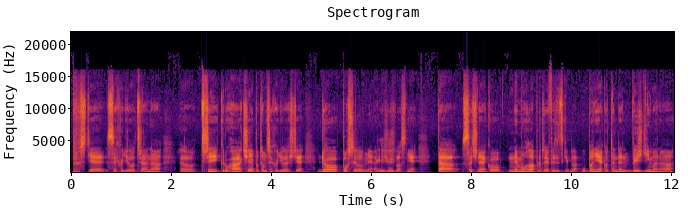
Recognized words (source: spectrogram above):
prostě se chodilo třeba na uh, tři kruháče, potom se chodilo ještě do posilovny a když mm-hmm. už vlastně ta slečna jako nemohla, protože fyzicky byla úplně jako ten den vyždímaná,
